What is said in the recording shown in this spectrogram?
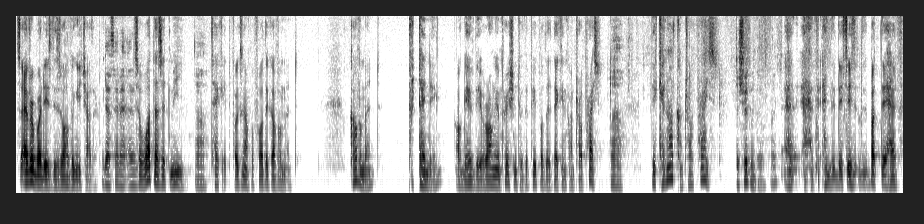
So everybody is dissolving each other. Yes, and, and so what does it mean? Uh. Take it, for example, for the government. Government pretending or gave the wrong impression to the people that they can control price. Wow. They cannot control price. They shouldn't do, right? And, and, and this is, but they have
